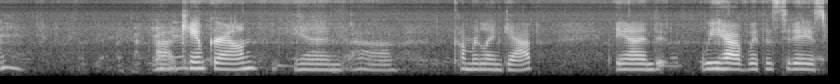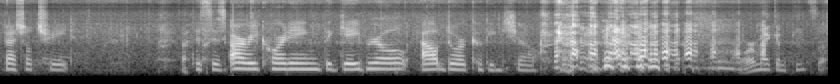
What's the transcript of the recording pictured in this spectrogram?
uh, Campground in uh, Cumberland Gap, and we have with us today a special treat. This is our recording, the Gabriel Outdoor Cooking Show. We're making pizza.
